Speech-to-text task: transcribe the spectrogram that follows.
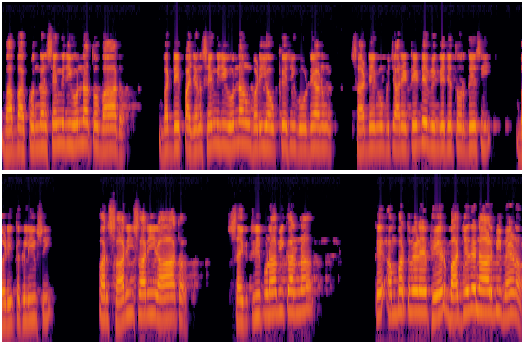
ਬਾਬਾ ਕੁੰਦਨ ਸਿੰਘ ਜੀ ਉਹਨਾਂ ਤੋਂ ਬਾਅਦ, ਵੱਡੇ ਭਜਨ ਸਿੰਘ ਜੀ ਉਹਨਾਂ ਨੂੰ ਬੜੀ ਔਖੇ ਸੀ ਗੋਡਿਆਂ ਨੂੰ। ਸਾਡੇ ਨੂੰ ਵਿਚਾਰੇ ਟੇਢੇ ਵਿੰਗੇ 'ਚ ਤੁਰਦੇ ਸੀ। ਬੜੀ ਤਕਲੀਫ ਸੀ। ਪਰ ਸਾਰੀ ਸਾਰੀ ਰਾਤ ਸੈਕਟਰੀ ਪੁਣਾ ਵੀ ਕਰਨਾ ਤੇ ਅੰਮ੍ਰਿਤ ਵੇਲੇ ਫੇਰ ਬਾਜੇ ਦੇ ਨਾਲ ਵੀ ਬਹਿਣਾ,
